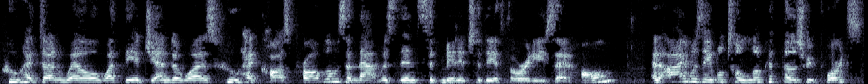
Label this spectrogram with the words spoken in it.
who had done well, what the agenda was, who had caused problems, and that was then submitted to the authorities at home. And I was able to look at those reports.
